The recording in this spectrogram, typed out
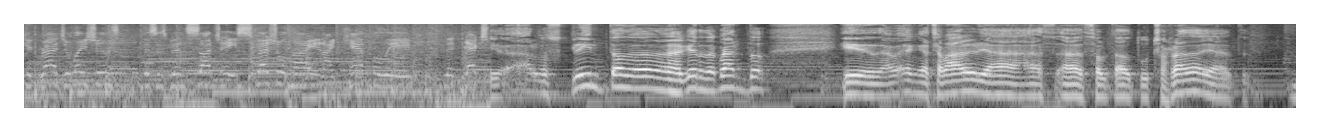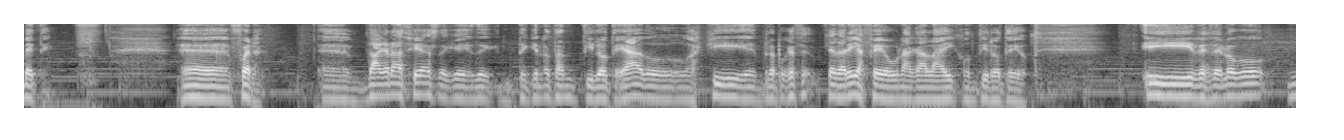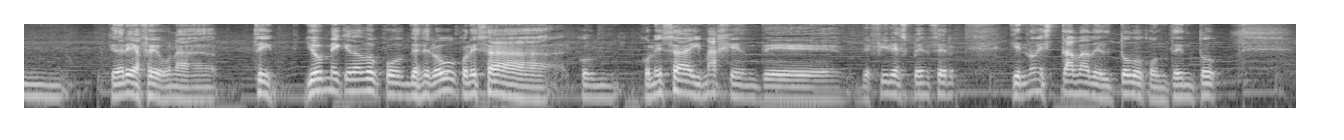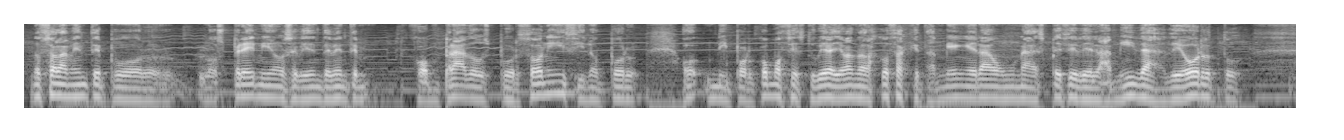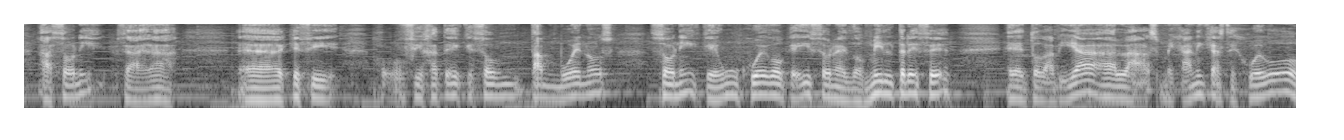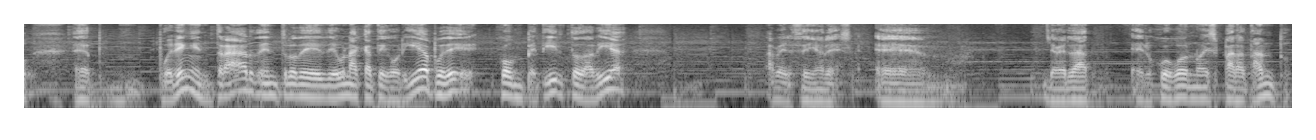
Congratulations. This has been such a special night, and I can't believe that next. A los Clinton, no sé cuánto. Y venga, chaval, ya has, soltado tu chorrada, ya vete. Eh, fuera. Eh, da gracias de que, de, que no tan tiroteado aquí, eh, porque quedaría feo una gala ahí con tiroteo. Y desde luego, mmm, quedaría feo una. Sí, yo me he quedado con, desde luego con esa, con, esa imagen de, de Phil Spencer que no estaba del todo contento, no solamente por los premios, evidentemente comprados por Sony, sino por ni por cómo se estuviera llevando las cosas, que también era una especie de lamida de orto a Sony. O sea, era eh, que si fíjate que son tan buenos Sony que un juego que hizo en el 2013 eh, todavía las mecánicas de juego eh, pueden entrar dentro de, una categoría, puede competir todavía. a ver, señores, eh, de verdad, el juego no es para tanto.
